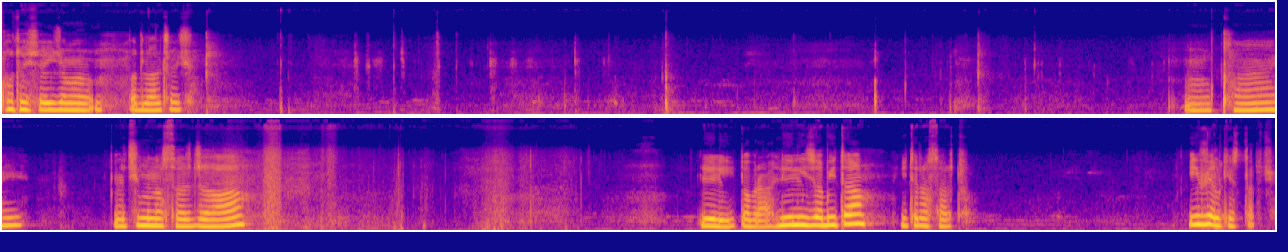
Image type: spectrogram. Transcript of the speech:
Tutaj się idziemy podleczyć. Lecimy na Serge'a. Lili, dobra. Lili zabita i teraz Serge. I wielkie starcie.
